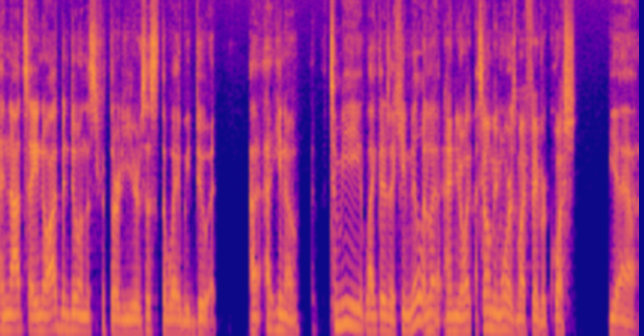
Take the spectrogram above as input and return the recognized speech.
And not say, no, I've been doing this for 30 years. This is the way we do it. Uh, you know, to me, like there's a humility. And, and you know what? Tell me more is my favorite question. Yeah.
